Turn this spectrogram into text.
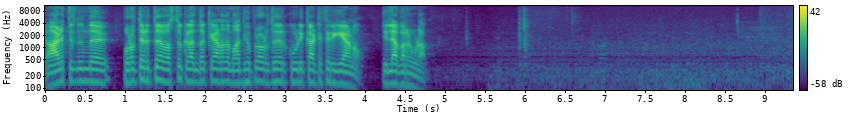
ആഴത്തിൽ നിന്ന് പുറത്തെടുത്ത വസ്തുക്കൾ എന്തൊക്കെയാണെന്ന് മാധ്യമപ്രവർത്തകർ കൂടി കാട്ടിത്തരികയാണോ? ജില്ലാ ഭരണകൂടം ആ,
